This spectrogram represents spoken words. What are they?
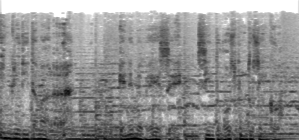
Ingrid y Tamara, en MBS 102.5.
